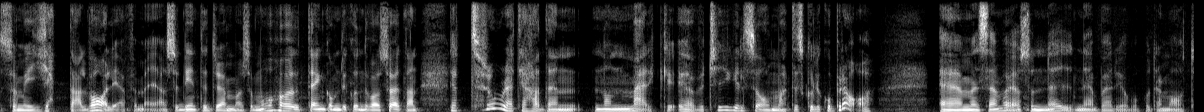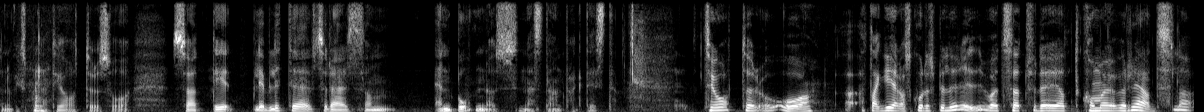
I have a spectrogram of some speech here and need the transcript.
som är jätteallvarliga för mig. Alltså det är inte drömmar som, åh, tänk om det kunde vara så, utan jag tror att jag hade en, någon märklig övertygelse om att det skulle gå bra. Eh, men sen var jag så nöjd när jag började jobba på Dramaten och fick spela mm. teater och så. Så att det blev lite sådär som en bonus nästan faktiskt. Teater och, att agera skådespeleri var ett sätt för dig att komma över rädsla,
